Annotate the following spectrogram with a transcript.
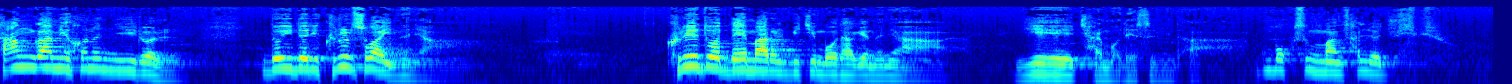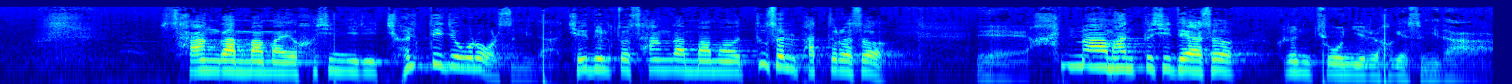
상감이 하는 일을 너희들이 그럴 수가 있느냐? 그래도 내 말을 믿지 못하겠느냐? 예, 잘못했습니다. 목숨만 살려주십시오. 상감마마의 하신 일이 절대적으로 옳습니다. 저희들도 상감마마의 뜻을 받들어서 예, 한마음 한 뜻이 되어서 그런 좋은 일을 하겠습니다.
